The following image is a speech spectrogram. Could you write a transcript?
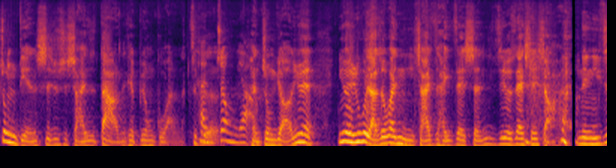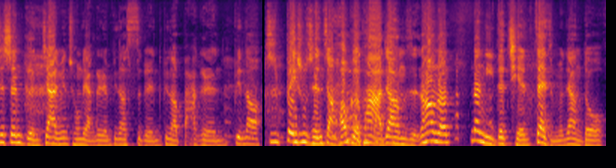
重点是，就是小孩子大了，你可以不用管了，这个很重要，很重要。因为，因为如果假设万一你小孩子还一直在生，一直又在生小孩，那你一直升格，你家里面从两个人变到四个人，变到八个人，变到就是倍数成长，好可怕这样子。然后呢，那你的钱再怎么样都。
